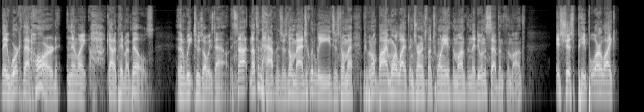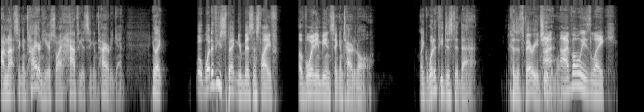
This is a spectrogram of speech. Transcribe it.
they work that hard and they're like, oh, God, I paid my bills. And then week two is always down. It's not nothing happens. There's no magic with leads. There's no ma- people don't buy more life insurance on the 28th of the month than they do on the 7th of the month. It's just people are like, I'm not sick and tired here, so I have to get sick and tired again. You're like, well, what if you spent your business life avoiding being sick and tired at all? Like, what if you just did that? Because it's very achievable. I, I've always like,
